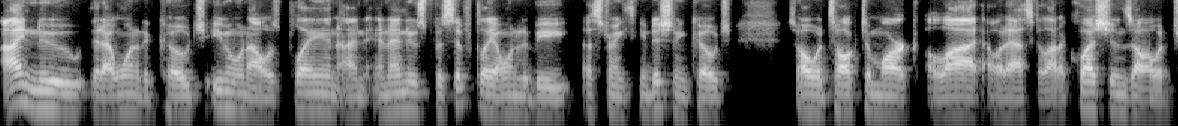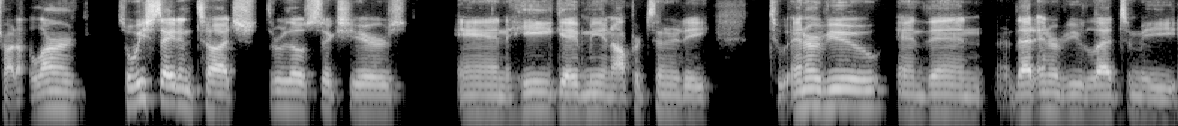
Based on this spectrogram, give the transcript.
I knew that I wanted to coach even when I was playing, and, and I knew specifically I wanted to be a strength conditioning coach. So I would talk to Mark a lot. I would ask a lot of questions. I would try to learn. So we stayed in touch through those six years, and he gave me an opportunity to interview. And then that interview led to me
